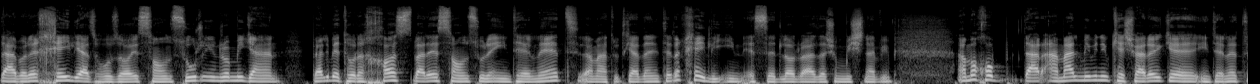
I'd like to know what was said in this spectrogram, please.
درباره خیلی از حوزه های سانسور این رو میگن ولی به طور خاص برای سانسور اینترنت و محدود کردن اینترنت خیلی این استدلال رو ازشون میشنویم. اما خب در عمل می‌بینیم کشورهایی که اینترنت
